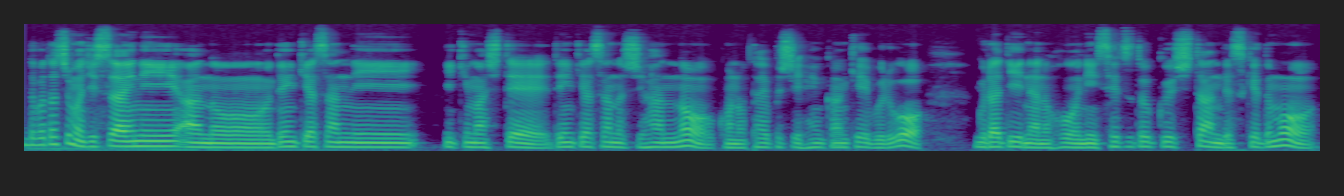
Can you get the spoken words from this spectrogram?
で、私も実際に、あの、電気屋さんに行きまして、電気屋さんの市販のこのタイプ C 変換ケーブルをグラディーナの方に接続したんですけども、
